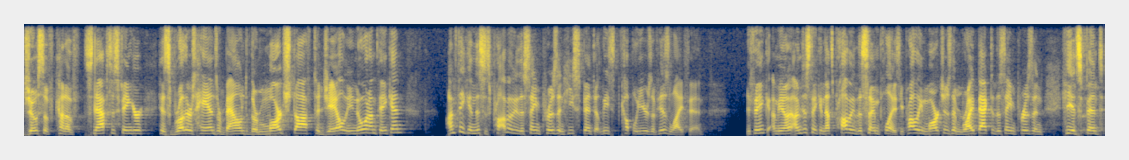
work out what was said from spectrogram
Joseph kind of snaps his finger. His brother's hands are bound. They're marched off to jail. You know what I'm thinking? I'm thinking this is probably the same prison he spent at least a couple years of his life in. You think? I mean, I'm just thinking that's probably the same place. He probably marches them right back to the same prison he had spent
